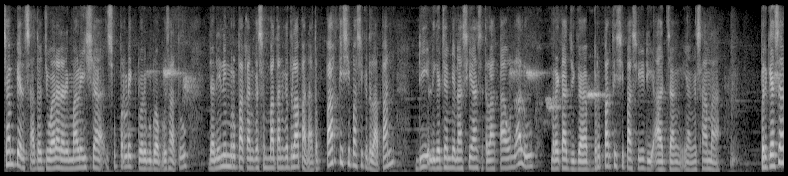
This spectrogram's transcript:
champions atau juara dari Malaysia Super League 2021 dan ini merupakan kesempatan ke-8 atau partisipasi ke-8 di Liga Champions Asia setelah tahun lalu mereka juga berpartisipasi di ajang yang sama. Bergeser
